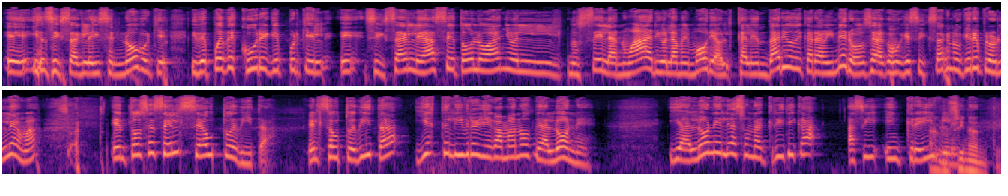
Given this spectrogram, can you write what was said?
Eh, y en Zigzag le dicen no, porque. Y después descubre que es porque el, eh, Zigzag le hace todos los años el, no sé, el anuario, la memoria, el calendario de carabineros. O sea, como que Zigzag no quiere problema. Entonces él se autoedita. Él se autoedita y este libro llega a manos de Alone. Y Alone le hace una crítica así increíble. Alucinante.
